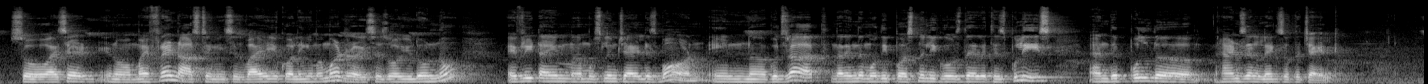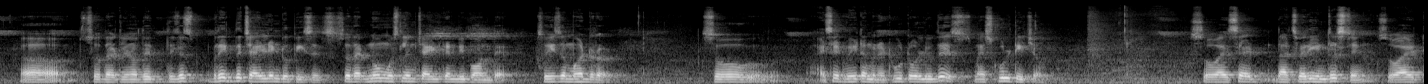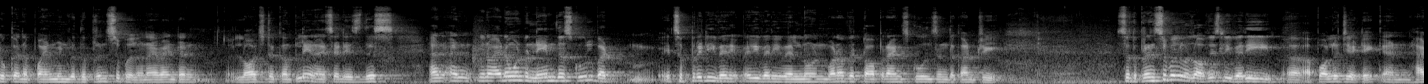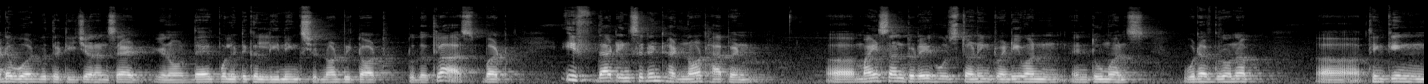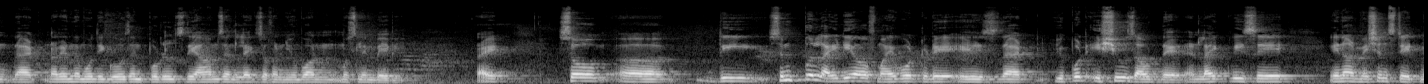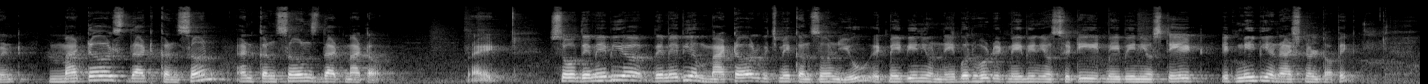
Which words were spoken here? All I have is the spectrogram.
So I said, you know, my friend asked him, he says, why are you calling him a murderer? He says, oh, you don't know? Every time a Muslim child is born in uh, Gujarat, Narendra Modi personally goes there with his police and they pull the hands and legs of the child. Uh, so that you know they, they just break the child into pieces so that no muslim child can be born there so he's a murderer. So I said, wait a minute, who told you this? My school teacher. So I said, that's very interesting. So I took an appointment with the principal and I went and lodged a complaint. I said, is this, and, and you know, I don't want to name the school, but it's a pretty, very, very, very well known, one of the top ranked schools in the country. So the principal was obviously very uh, apologetic and had a word with the teacher and said, you know, their political leanings should not be taught to the class, but if that incident had not happened, uh, my son today, who's turning 21 in two months, would have grown up uh, thinking that Narendra Modi goes and puddles the arms and legs of a newborn Muslim baby, right? So, uh, the simple idea of my vote today is that you put issues out there, and like we say in our mission statement, matters that concern and concerns that matter, right? So there may be a there may be a matter which may concern you. It may be in your neighborhood, it may be in your city, it may be in your state, it may be a national topic.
